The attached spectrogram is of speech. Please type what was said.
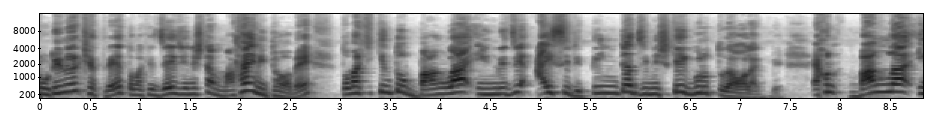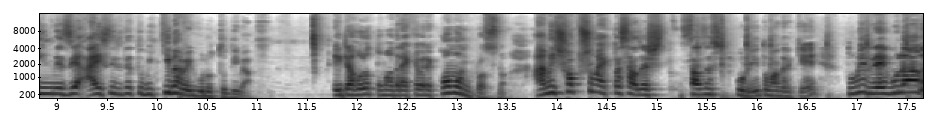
রুটিনের ক্ষেত্রে তোমাকে যে জিনিসটা মাথায় নিতে হবে, তোমাকে কিন্তু বাংলা, ইংরেজি আইসিটি তিনটা জিনিসকেই গুরুত্ব দেওয়া লাগবে। এখন বাংলা, ইংরেজি আইসিটিতে তুমি কীভাবে গুরুত্ব দিবা? এটা হলো তোমাদের একেবারে কমন প্রশ্ন। আমি সবসময় একটা সাজেস্ট সাজেস্ট করি তোমাদেরকে, তুমি রেগুলার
